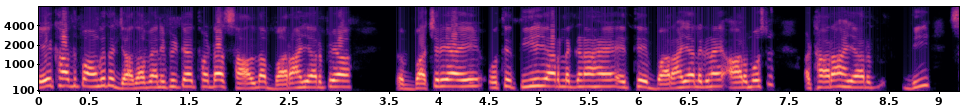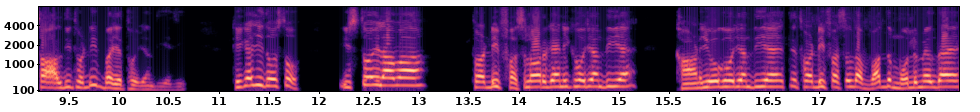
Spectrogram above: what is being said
ਇਹ ਖਾਦ ਪਾਓਗੇ ਤਾਂ ਜ਼ਿਆਦਾ ਬੈਨੀਫਿਟ ਹੈ। ਤੁਹਾਡਾ ਸਾਲ ਦਾ 12000 ਰੁਪਇਆ ਬਚ ਰਿਹਾ ਏ। ਉੱਥੇ 30000 ਲੱਗਣਾ ਹੈ। ਇੱਥੇ 12000 ਲੱਗਣਾ ਹੈ। ਆਲਮੋਸਟ 18000 ਦੀ ਸਾਲ ਦੀ ਤੁਹਾਡੀ ਬਚਤ ਹੋ ਜਾਂਦੀ ਹੈ ਜੀ। ਠੀਕ ਹੈ ਜੀ ਦੋਸਤੋ, ਇਸ ਤੋਂ ਇਲਾਵਾ ਤੁਹਾਡੀ ਫਸਲ ਆਰਗੈਨਿਕ ਹੋ ਜਾਂਦੀ ਹੈ, ਖਾਣਯੋਗ ਹੋ ਜਾਂਦੀ ਹੈ ਤੇ ਤੁਹਾਡੀ ਫਸਲ ਦਾ ਵੱਧ ਮੁੱਲ ਮਿਲਦਾ ਹੈ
